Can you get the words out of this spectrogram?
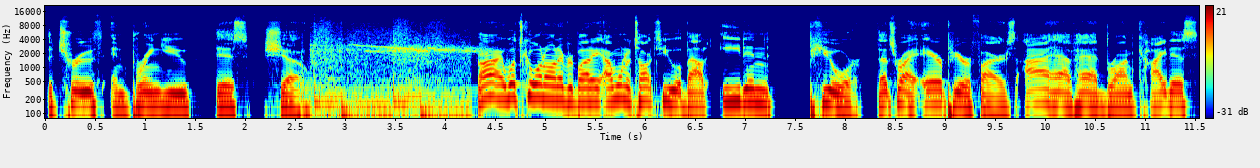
the truth and bring you this show. All right, what's going on, everybody? I want to talk to you about Eden Pure. That's right, air purifiers. I have had bronchitis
